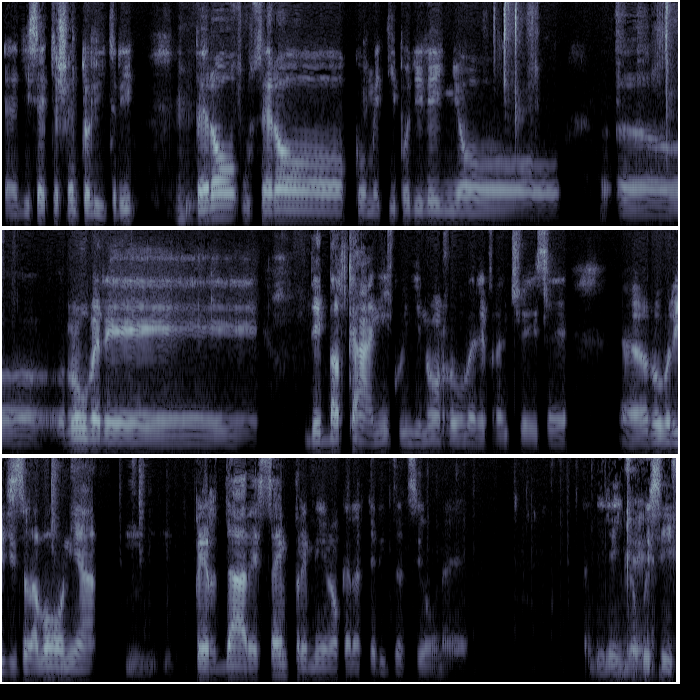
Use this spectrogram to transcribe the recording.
eh, di 700 litri, Mm. però userò come tipo di legno uh, rovere dei Balcani, quindi non rovere francese, uh, rovere di Slavonia, mh, per dare sempre meno caratterizzazione di legno. Okay. Questi,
